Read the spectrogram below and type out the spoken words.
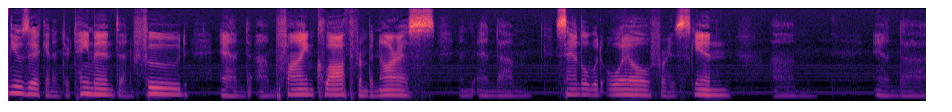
music and entertainment and food and um, fine cloth from Benares and, and um, sandalwood oil for his skin. Um, and uh,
